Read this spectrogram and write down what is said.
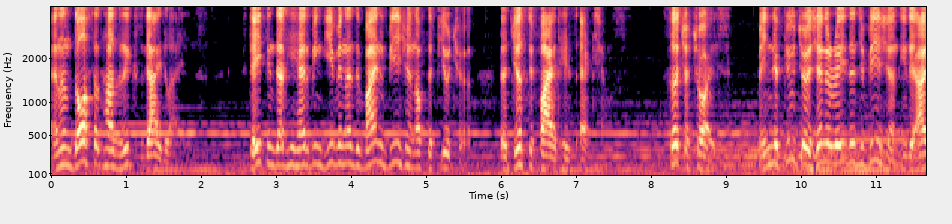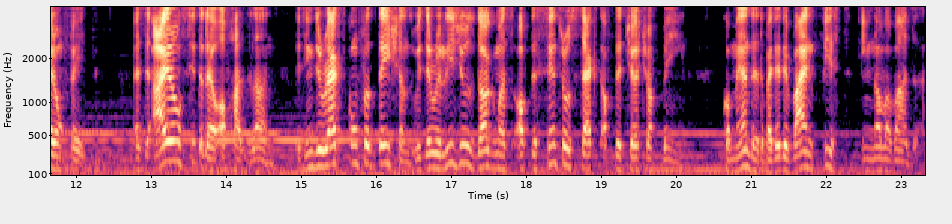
and endorsed Hazlik's guidelines, stating that he had been given a divine vision of the future that justified his actions. Such a choice may in the future generate a division in the Iron Faith, as the Iron Citadel of Hazlan is in direct confrontation with the religious dogmas of the central sect of the Church of Bane, commanded by the Divine Fist in Nova Vaasa.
